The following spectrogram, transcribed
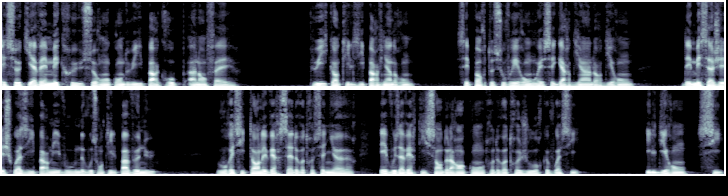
Et ceux qui avaient mécru seront conduits par groupes à l'enfer. Puis, quand ils y parviendront, ces portes s'ouvriront et ces gardiens leur diront Des messagers choisis parmi vous ne vous sont-ils pas venus Vous récitant les versets de votre Seigneur et vous avertissant de la rencontre de votre jour que voici ils diront si,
